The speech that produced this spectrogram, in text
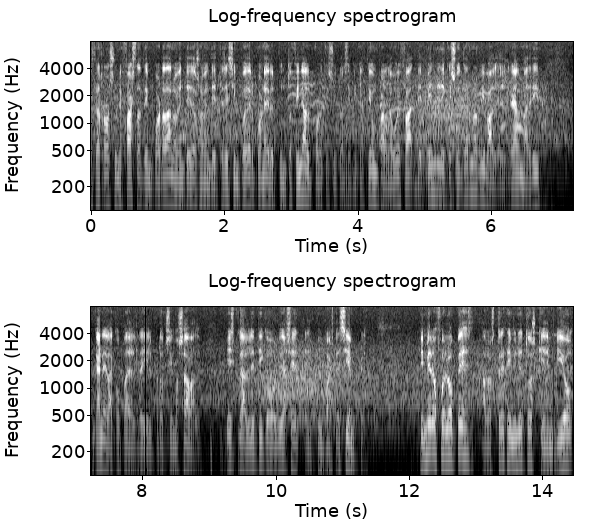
cerró su nefasta temporada 92-93 sin poder poner el punto final porque su clasificación para la UEFA depende de que su eterno rival, el Real Madrid, gane la Copa del Rey el próximo sábado. Y es que el Atlético volvió a ser el Pupas de siempre. Primero fue López a los 13 minutos quien envió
